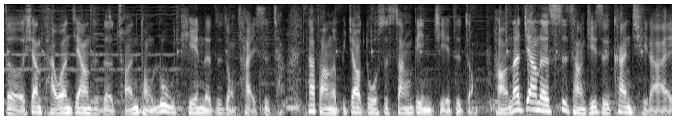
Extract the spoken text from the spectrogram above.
的像台湾这样子的传统露天的这种菜市场，它反而比较多是商店街这种。好，那这样的市场其实看起来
